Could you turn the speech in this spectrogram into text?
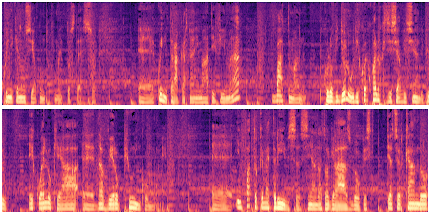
quindi che non sia appunto il fumetto stesso. Eh, quindi tra cartoni animati, film, eh, Batman, quello videoludico, è quello che ci si avvicina di più, è quello che ha eh, davvero più in comune. Eh, il fatto che Matt Reeves sia andato a Glasgow, che stia cercando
